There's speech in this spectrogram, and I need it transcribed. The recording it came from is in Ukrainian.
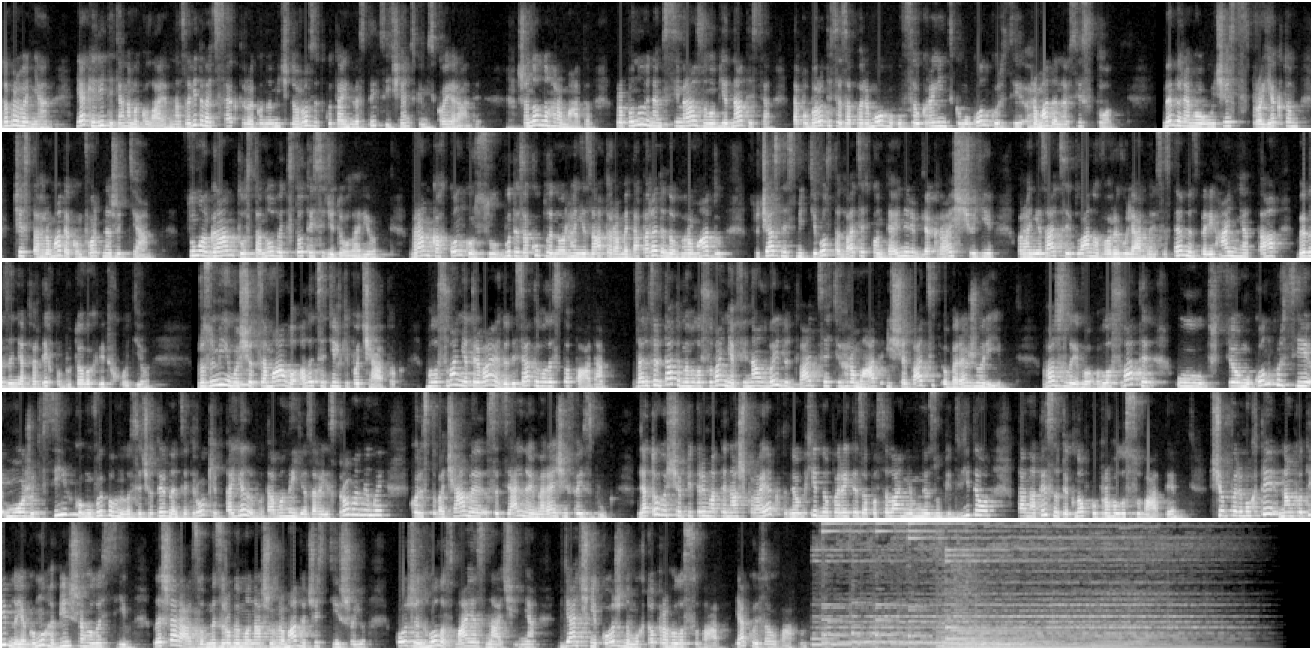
Доброго дня! Я Кирій Тетяна Миколаївна, завідувач сектору економічного розвитку та інвестицій Членської міської ради. Шановна громадо, пропоную нам всім разом об'єднатися та поборотися за перемогу у всеукраїнському конкурсі Громада на всі 100. Ми беремо участь з проєктом Чиста громада, комфортне життя. Сума гранту становить 100 тисяч доларів. В рамках конкурсу буде закуплено організаторами та передано в громаду сучасний сміттєвоз та 20 контейнерів для кращої організації планово-регулярної системи зберігання та вивезення твердих побутових відходів. Розуміємо, що це мало, але це тільки початок. Голосування триває до 10 листопада. За результатами голосування в фінал вийдуть 20 громад і ще 20 обере журі. Важливо, голосувати у цьому конкурсі можуть всі, кому виповнилося 14 років, та є та вони є зареєстрованими користувачами соціальної мережі Facebook. Для того, щоб підтримати наш проект, необхідно перейти за посиланням внизу під відео та натиснути кнопку Проголосувати. Щоб перемогти, нам потрібно якомога більше голосів. Лише разом ми зробимо нашу громаду чистішою. Кожен голос має значення. Вдячні кожному, хто проголосував. Дякую за увагу.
